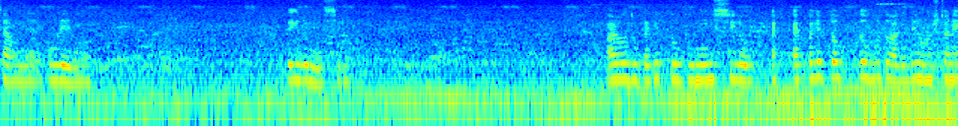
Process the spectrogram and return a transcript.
সামনে এরকম রেনবো এইগুলো নিয়ে এসেছিল আরও দু প্যাকেট তবু নিয়ে এসেছিল এক প্যাকেট তো, তবু তো আগের দিন অনুষ্ঠানে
